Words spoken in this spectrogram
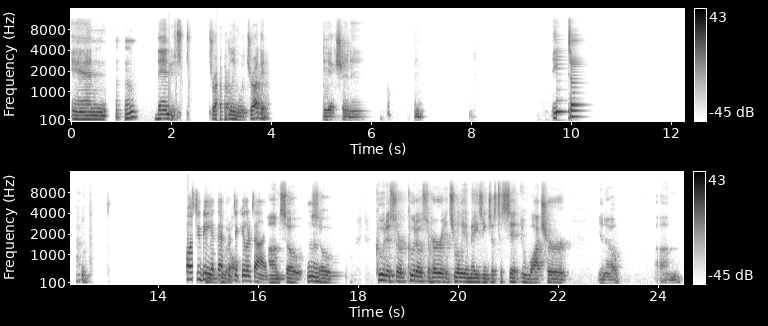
and mm-hmm. then struggling with drug addiction and, it's a, wants to be at that particular time. Um so mm-hmm. so kudos to kudos to her. It's really amazing just to sit and watch her you know um,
